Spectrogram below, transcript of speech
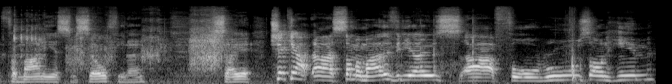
for Marneus himself, you know. So yeah, check out uh, some of my other videos uh, for rules on him,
